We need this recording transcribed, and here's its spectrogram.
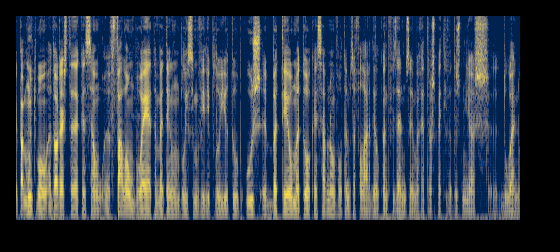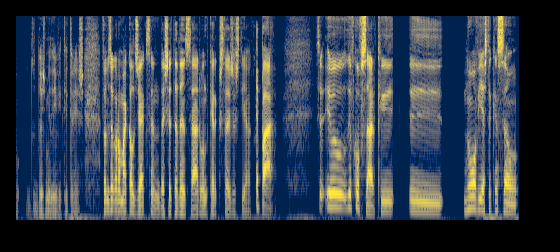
Epá, muito bom, adoro esta canção. Eh, Fala um Boé, também tem um belíssimo vídeo pelo YouTube. Os bateu, matou. Quem sabe não voltamos a falar dele quando fizermos aí uma retrospectiva dos melhores eh, do ano de 2023. Vamos agora ao Michael Jackson. Deixa-te a dançar onde quer que estejas, Tiago. Epá, eu devo confessar que uh, não ouvi esta canção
